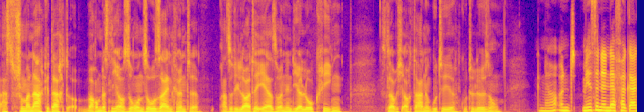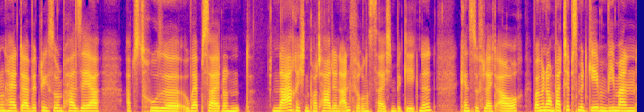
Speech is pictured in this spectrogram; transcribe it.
hast du schon mal nachgedacht, warum das nicht auch so und so sein könnte? Also die Leute eher so in den Dialog kriegen ist, glaube ich, auch da eine gute, gute Lösung. Genau, und mir sind in der Vergangenheit da wirklich so ein paar sehr abstruse Webseiten und Nachrichtenportale in Anführungszeichen begegnet. Kennst du vielleicht auch. Wollen wir noch ein paar Tipps mitgeben, wie man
